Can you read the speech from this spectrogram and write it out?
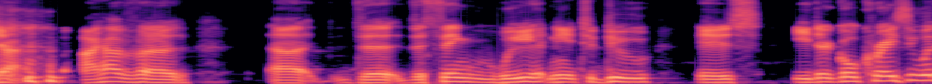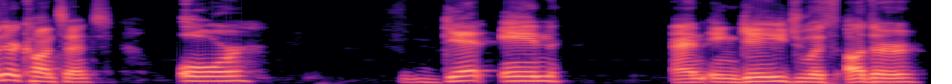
Yeah. I have uh, uh, the the thing we need to do is either go crazy with their content or get in and engage with other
